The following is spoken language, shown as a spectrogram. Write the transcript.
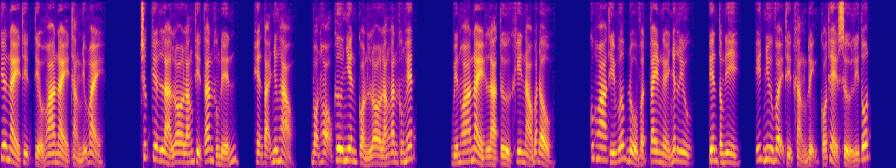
kia này thịt tiểu hoa này thẳng như mày. Trước kia là lo lắng thịt tan không đến, hiện tại nhưng hảo, bọn họ cư nhiên còn lo lắng ăn không hết. Biến hóa này là từ khi nào bắt đầu. Cúc hoa thím ướp đổ vật tay nghề nhất lưu, yên tâm đi, ít như vậy thịt khẳng định có thể xử lý tốt.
